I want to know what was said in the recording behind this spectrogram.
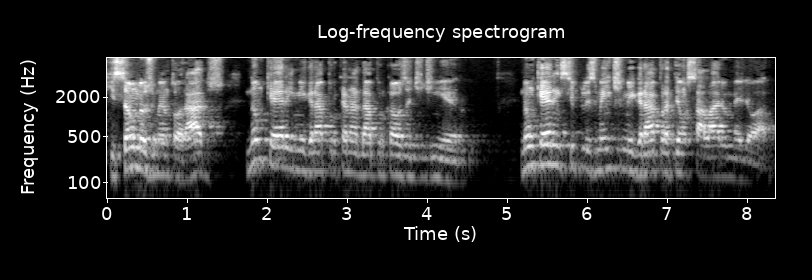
que são meus mentorados, não querem migrar para o Canadá por causa de dinheiro. Não querem simplesmente migrar para ter um salário melhor.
